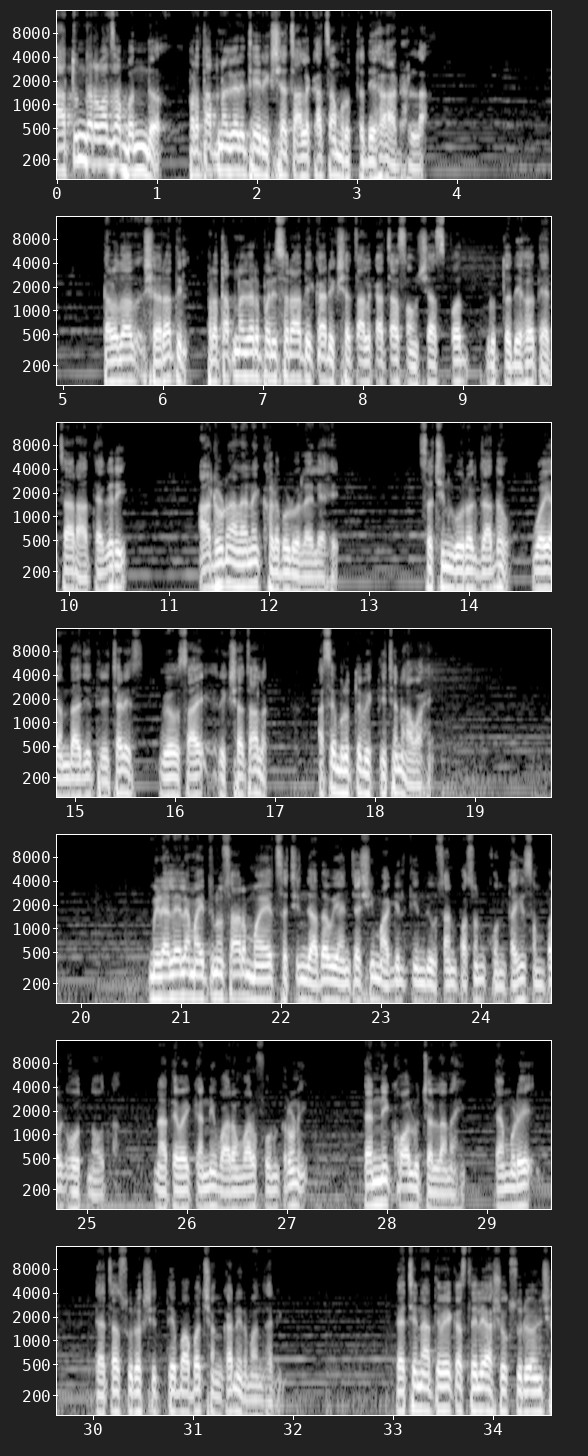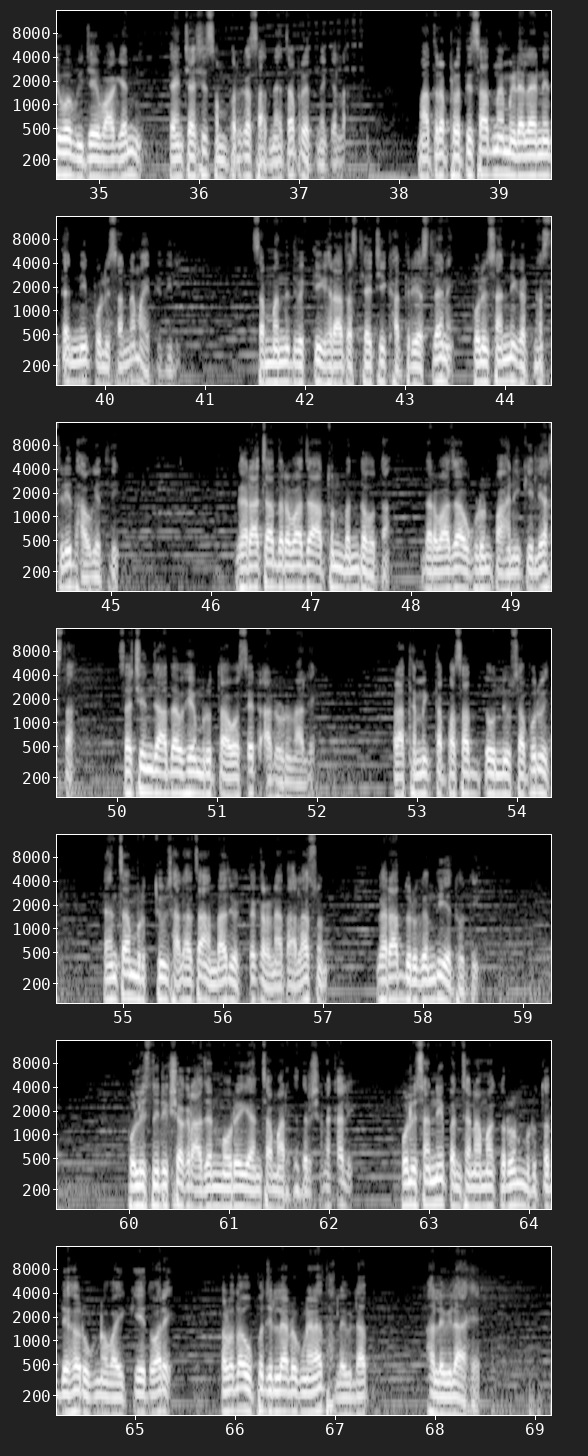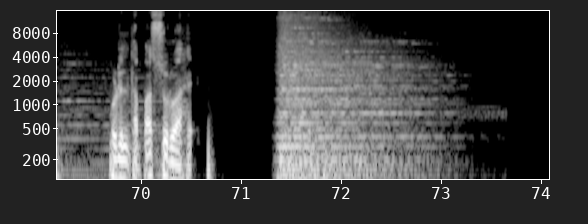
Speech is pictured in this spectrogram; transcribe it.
आतून दरवाजा बंद. प्रतापनगर येथे रिक्षा चालकाचा मृतदेह आढळला. तळोदा शहरातील प्रतापनगर परिसरात एका रिक्षा चालकाचा संशयास्पद मृतदेह त्याच्या राहत्या घरी आढळून आल्याने खळबळ उडाली आहे. सचिन गोरख जाधव वय अंदाजे त्रेचाळीस व्यवसाय रिक्षाचालक असे मृत व्यक्तीचे नाव आहे. मिळालेल्या माहितीनुसार मयत सचिन जाधव यांच्याशी मागील तीन दिवसांपासून कोणताही संपर्क होत नव्हता. नातेवाईकांनी वारंवार फोन करूनही त्यांनी कॉल उचलला नाही. त्यामुळे त्याच्या सुरक्षिततेबाबत शंका निर्माण झाली. त्याचे नातेवाईक असलेले अशोक सूर्यवंशी व विजय वाघ यांनी त्यांच्याशी संपर्क साधण्याचा प्रयत्न केला. मात्र प्रतिसाद न मिळाल्याने त्यांनी पोलिसांना माहिती दिली. संबंधित व्यक्ती घरात असल्याची खात्री असल्याने पोलिसांनी घटनास्थळी धाव घेतली. घराचा दरवाजा आतून बंद होता. दरवाजा उघडून पाहणी केली असता सचिन जाधव हे मृत अवस्थेत आढळून आले. प्राथमिक तपासात दोन दिवसापूर्वी त्यांचा मृत्यू झाल्याचा अंदाज व्यक्त करण्यात आला असून घरात दुर्गंधी येत होती. पोलीस निरीक्षक राजन मोरे यांच्या मार्गदर्शनाखाली पोलिसांनी पंचनामा करून मृतदेह रुग्णवाहिकेद्वारे तळोदा उपजिल्हा रुग्णालयात हलविला हलविला आहे. पुढील तपास सुरू आहे.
